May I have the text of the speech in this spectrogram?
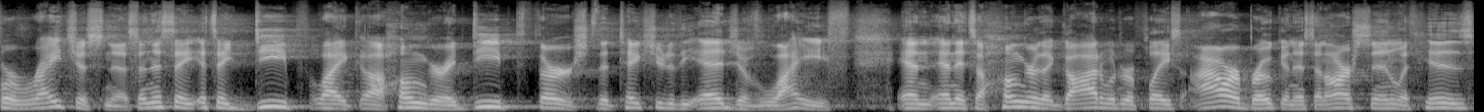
for righteousness. And it's a, it's a deep, like, uh, hunger, a deep thirst that takes you to the edge of life. And, and it's a hunger that God would replace our brokenness and our sin with His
